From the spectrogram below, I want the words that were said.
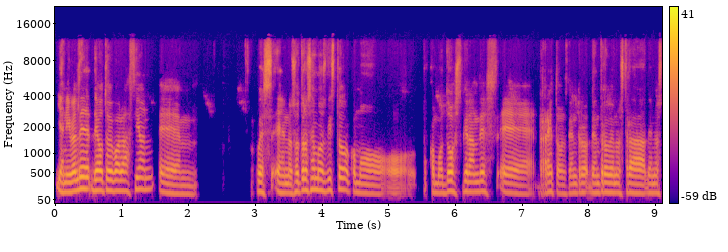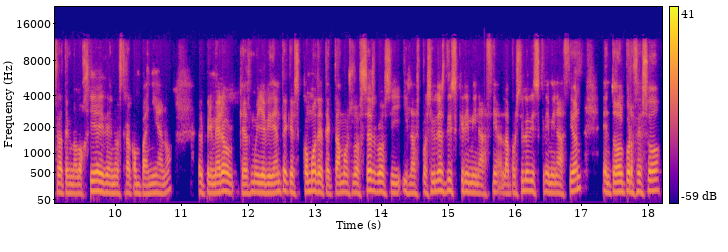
Y a nivel de, autoevaluación, eh, pues eh, nosotros hemos visto como, como dos grandes eh, retos dentro, dentro de, nuestra, de, nuestra, tecnología y de nuestra compañía. ¿no? El primero, que es muy evidente, que es cómo detectamos los sesgos y, las posibles discriminación, la posible discriminación en todo el proceso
